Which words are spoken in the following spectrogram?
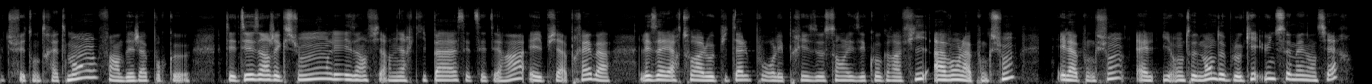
où tu fais ton traitement. Enfin, déjà pour que tu aies tes injections, les infirmières qui passent, etc. Et puis après, bah, les allers-retours à l'hôpital pour les prises de sang, les échographies avant la ponction. Et la ponction, elle, on te demande de bloquer une semaine entière.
